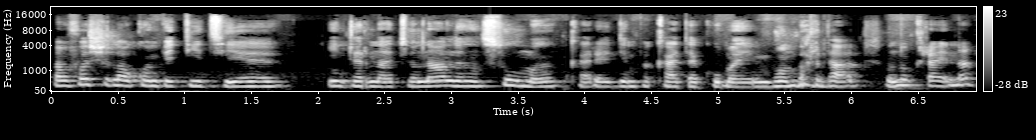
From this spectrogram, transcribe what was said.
Am fost și la o competiție internațională în sumă, care din păcate acum e bombardat în Ucraina.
